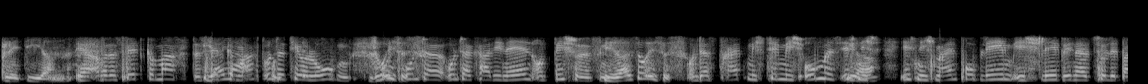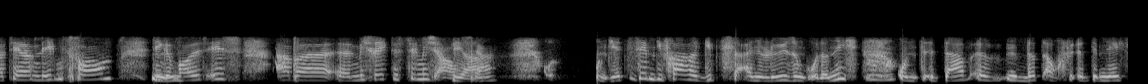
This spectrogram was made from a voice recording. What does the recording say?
plädieren. Ja, aber das wird gemacht. Das ja, wird ja. gemacht unter Theologen so und unter, unter Kardinälen und Bischöfen. Ja, so ist es. Und das treibt mich ziemlich um. Es ist, ja. nicht, ist nicht mein Problem. Ich lebe in einer zölibatären Lebensform, die mhm. gewollt ist, aber äh, mich regt es ziemlich auf. Ja. Und jetzt ist eben die Frage, gibt es da eine Lösung oder nicht? Und da äh, wird auch demnächst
